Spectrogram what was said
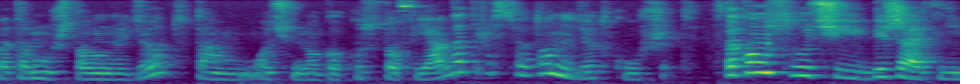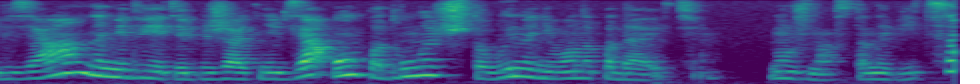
Потому что он идет, там очень много кустов ягод растет, он идет кушать. В таком случае бежать нельзя, на медведя бежать нельзя, он подумает, что вы на него нападаете. Нужно остановиться,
